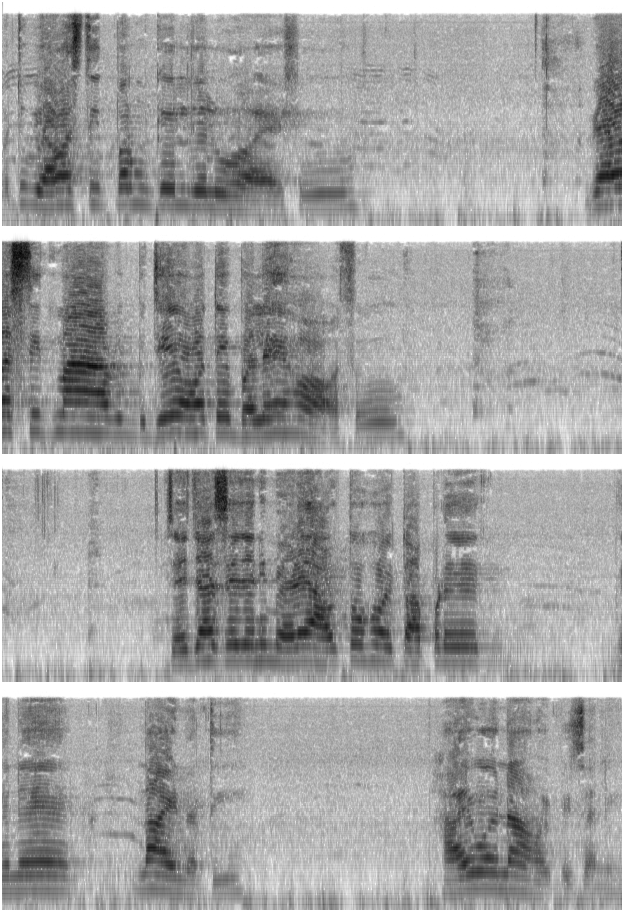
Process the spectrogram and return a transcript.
બધું વ્યવસ્થિત પર મૂકેલું હોય, શું? વ્યવસ્થિતમાં જે હો તે ભલે હો, શું? સેજ એની મેળે આવતો હોય તો આપણે એને નાય નથી. હાય હોય ના હોય પૈસાની.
